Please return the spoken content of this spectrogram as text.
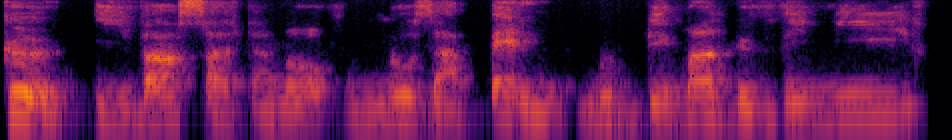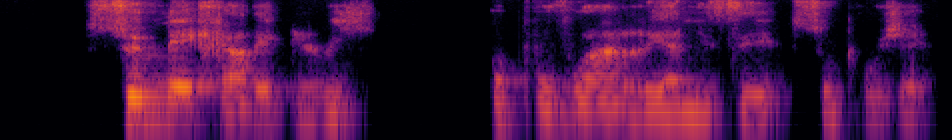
que Ivan Saltanov nous appelle, nous demande de venir se mettre avec lui pour pouvoir réaliser ce projet.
